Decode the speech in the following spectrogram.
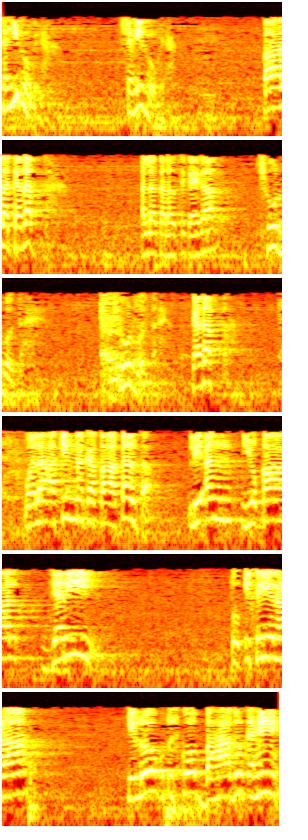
شہید ہو گیا۔ شہید ہو گیا۔ کالا کدب اللہ تعالیٰ اس سے کہے گا، جھوٹ بولتا ہے۔ جھوٹ بولتا ہے۔ کدب ولا کن کا قاتل تھا لن یقال جری تو اس لیے لڑا کہ لوگ تجھ کو بہادر کہیں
